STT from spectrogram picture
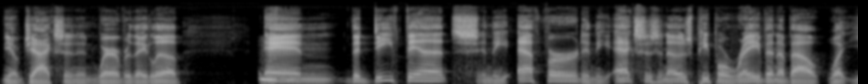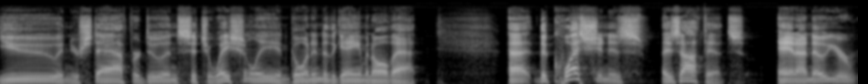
you know Jackson and wherever they live. Mm-hmm. And the defense and the effort and the X's and O's, people raving about what you and your staff are doing situationally and going into the game and all that. Uh, the question is is offense. And I know you're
